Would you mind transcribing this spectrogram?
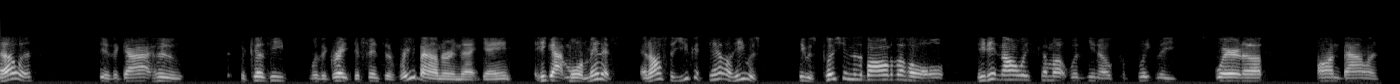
Ellis is a guy who, because he was a great defensive rebounder in that game, he got more minutes, and also you could tell he was he was pushing the ball to the hole. He didn't always come up with you know completely squared up, on balance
